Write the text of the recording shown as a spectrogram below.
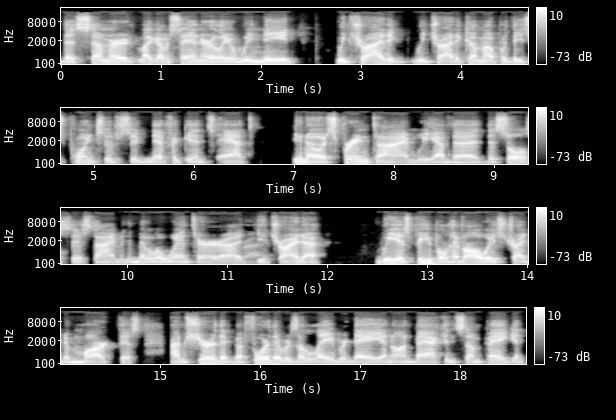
the summer. Like I was saying earlier, we need we try to we try to come up with these points of significance at you know a springtime. We have the the solstice time in the middle of winter. Uh, You try to. We as people have always tried to mark this. I'm sure that before there was a Labor Day and on back in some pagan,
